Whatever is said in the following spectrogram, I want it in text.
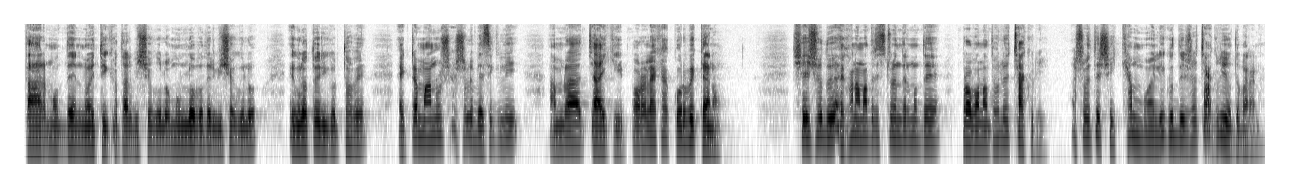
তার মধ্যে নৈতিকতার বিষয়গুলো, মূল্যবোধের বিষয়গুলো এগুলো তৈরি করতে হবে। একটা মানুষ আসলে বেসিক্যালি আমরা চাই কি, পড়ালেখা করবে কেন? সে শুধু এখন আমাদের স্টুডেন্টদের মধ্যে প্রবণতা হলো চাকরি। আসলে তো শিক্ষা মৌলিক উদ্দেশ্য চাকরি হতে পারে না।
